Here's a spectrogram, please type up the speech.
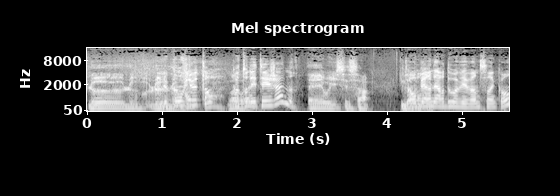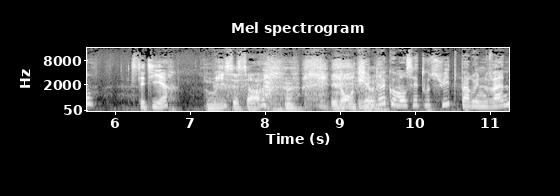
le, le, Le, bon vieux temps, quand on était jeune. Eh oui, c'est ça. Nous Quand avons- Bernardo avait 25 ans. C'était hier. Oui, c'est ça. Et donc, J'aime euh, bien commencer tout de suite par une vanne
